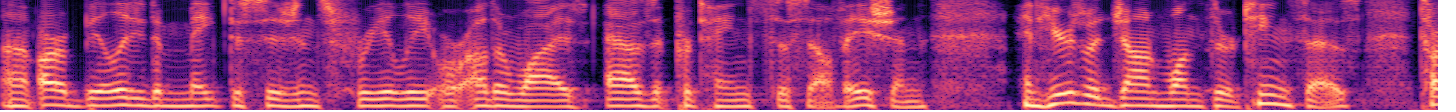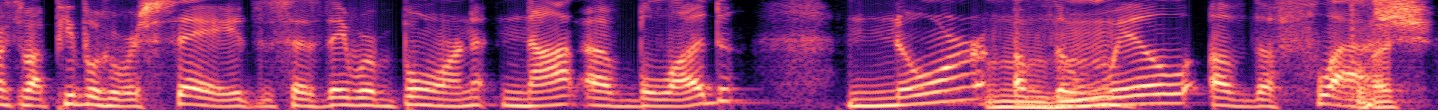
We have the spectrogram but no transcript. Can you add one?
um, our ability to make decisions freely or otherwise as it pertains to salvation. And here's what John 1:13 says. It talks about people who were saved. It says they were born not of blood, nor of the will of the flesh, Flesh.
